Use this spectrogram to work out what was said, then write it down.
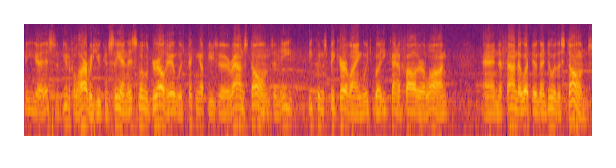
he, uh, this is a beautiful harbor, as you can see. And this little girl here was picking up these uh, round stones, and he, he couldn't speak her language, but he kind of followed her along. and uh, found out what they were going to do with the stones.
